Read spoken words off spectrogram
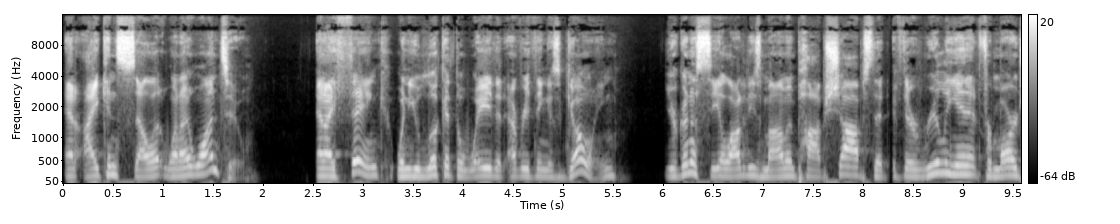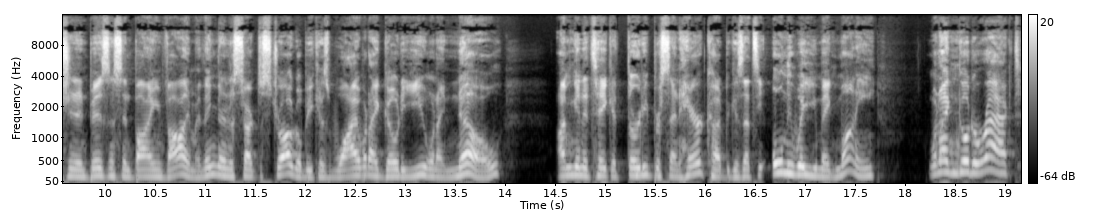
And I can sell it when I want to. And I think when you look at the way that everything is going, you're going to see a lot of these mom and pop shops that if they're really in it for margin and business and buying volume, I think they're going to start to struggle because why would I go to you when I know I'm going to take a 30% haircut because that's the only way you make money when I can go direct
